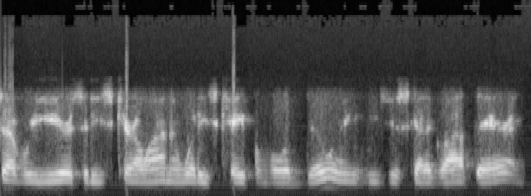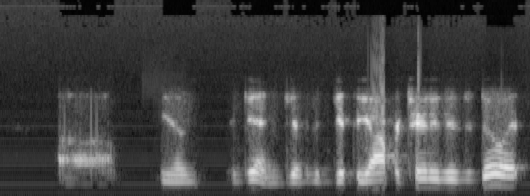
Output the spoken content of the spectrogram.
several years at East Carolina and what he's capable of doing. He's just got to go out there and uh, you know again give get the opportunity to do it.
